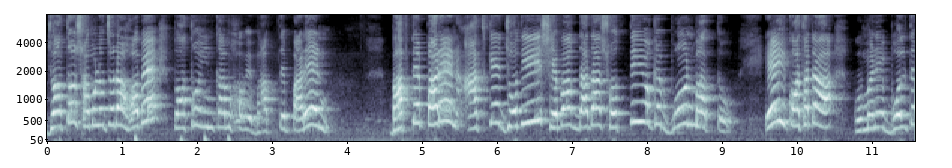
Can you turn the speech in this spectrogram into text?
যত সমালোচনা হবে, তত ইনকাম হবে। ভাবতে পারেন? ভাবতে পারেন, আজকে যদি সেবক দাদা সত্যিই ওকে বোন ভাবতো। এই কথাটা মানে বলতে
